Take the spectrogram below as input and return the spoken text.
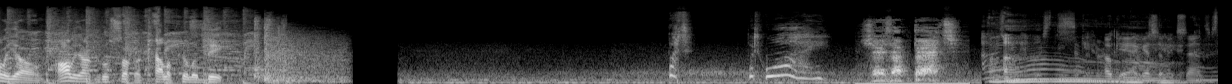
All of y'all. All of y'all can go suck a caterpillar dick. But, but why? She's a bitch! Uh, okay, I guess that makes sense.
